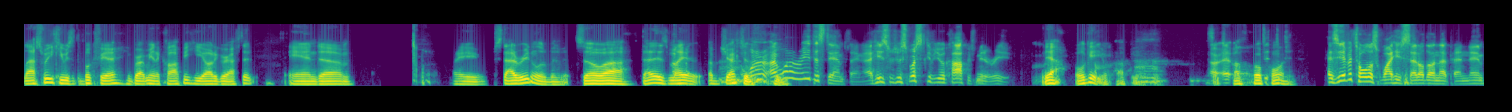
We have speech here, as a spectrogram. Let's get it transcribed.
last week he was at the book fair. He brought me in a copy. He autographed it, and um, I started reading a little bit of it. So uh, that is my I objective. I want to read this damn thing. Uh, He's, he's supposed to give you a copy for me to read. Yeah, we'll get you a copy. It's Uh, uh, did- Has he ever told us why he settled on that pen name?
